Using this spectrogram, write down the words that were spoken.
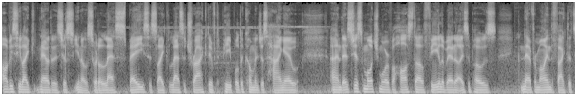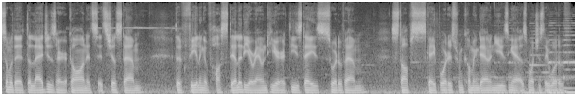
obviously like now that it's just you know sort of less space it's like less attractive to people to come and just hang out. And there's just much more of a hostile feel about it i suppose. Never mind the fact that some of the, the ledges are gone. It's it's just um, the feeling of hostility around here these days sort of um, stops skateboarders from coming down and using it as much as they would have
